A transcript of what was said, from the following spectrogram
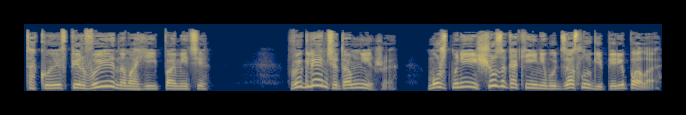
«Такое впервые на моей памяти». «Вы гляньте там ниже. Может, мне еще за какие-нибудь заслуги перепало?»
